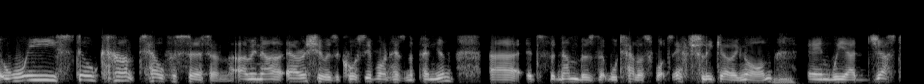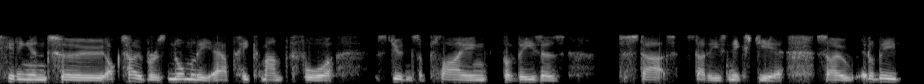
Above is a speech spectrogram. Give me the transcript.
We still can't tell for certain. I mean, our, our issue is, of course, everyone has an opinion. Uh, it's the numbers that will tell us what's actually going on. Mm. And we are just heading into October, is normally our peak month for students applying for visas to start studies next year. So it'll be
